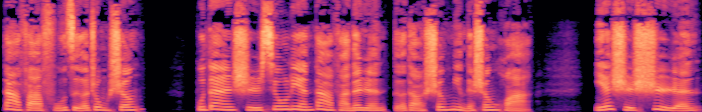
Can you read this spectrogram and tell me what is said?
大法福泽众生，不但使修炼大法的人得到生命的升华，也使世人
